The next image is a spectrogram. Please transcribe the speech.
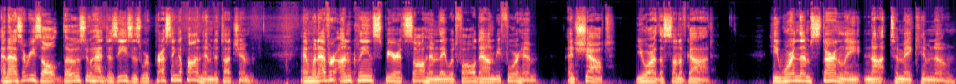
and as a result, those who had diseases were pressing upon him to touch him. And whenever unclean spirits saw him, they would fall down before him and shout, You are the Son of God. He warned them sternly not to make him known.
